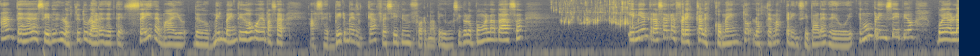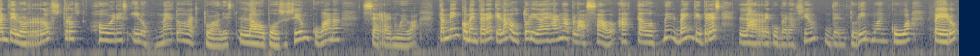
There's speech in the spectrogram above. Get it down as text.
antes de decirles los titulares de este 6 de mayo de 2022 voy a pasar a servirme el cafecito informativo. Así que lo pongo en la taza y mientras se refresca les comento los temas principales de hoy. En un principio voy a hablar de los rostros jóvenes y los métodos actuales. La oposición cubana se renueva. También comentaré que las autoridades han aplazado hasta 2023 la recuperación del turismo en Cuba, pero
